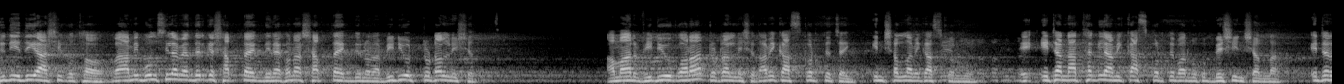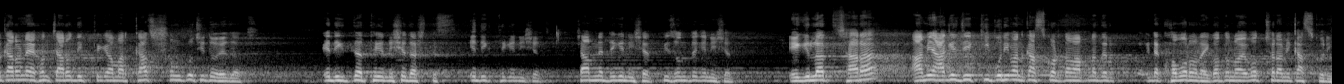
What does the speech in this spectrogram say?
যদি এদিকে আসি কোথাও, বা আমি বলছিলাম এদেরকে সপ্তাহে একদিন, এখন আর সপ্তাহে একদিনও না, ভিডিও টোটাল নিষেধ। আমার ভিডিও করা টোটাল নিষেধ। আমি কাজ করতে চাই, ইনশাল্লাহ আমি কাজ করব। এটা না থাকলে আমি কাজ করতে পারব খুব বেশি, ইনশাল্লাহ। এটার কারণে এখন চারোদিক থেকে আমার কাজ সংকুচিত হয়ে যাচ্ছে। এদিকটার থেকে নিষেধ আসতেছে, এদিক থেকে নিষেধ, সামনে থেকে নিষেধ, পিছন থেকে নিষেধ। এগুলা ছাড়া আমি আগে যে কি পরিমাণ কাজ করতাম আপনাদের এটা খবরও নাই, গত নয় বছর আমি কাজ করি,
